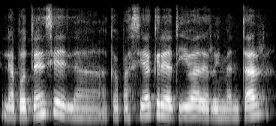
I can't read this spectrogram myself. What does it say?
la potencia y la capacidad creativa de reinventar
